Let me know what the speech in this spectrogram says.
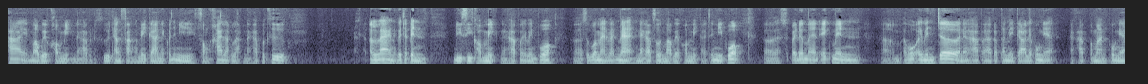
ค่าย Marvel Comics นะครับคือทางฝั่งอเมริกาเนี่ยก็จะมี 2 ค่ายหลักๆนะครับ ก็คือ อันแรกเนี่ยก็จะเป็น DC Comics นะครับก็จะเป็นพวก Superman Batman นะครับส่วน Marvel Comics ก็จะมีพวก Spider-Man X-Men พวก Avenger นะครับกับตันอเมริกาอะไรพวกนี้นะครับประมาณพวกนี้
